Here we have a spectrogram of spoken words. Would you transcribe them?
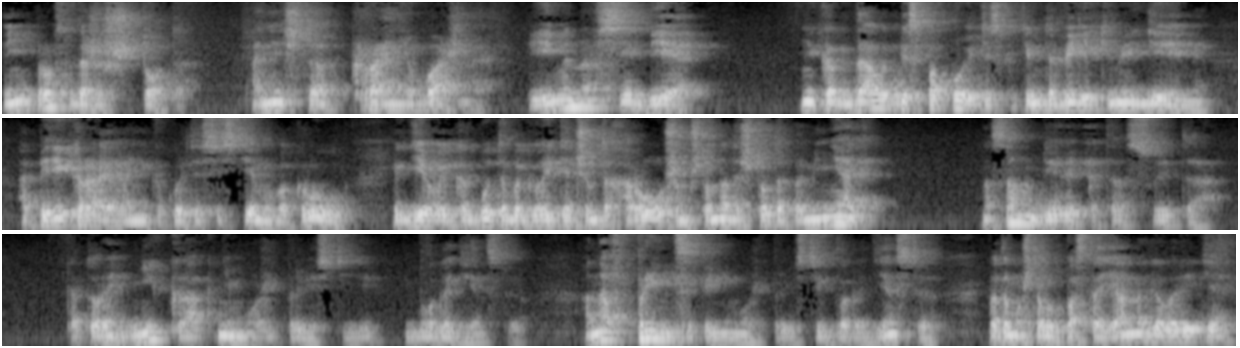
И не просто даже что-то, а нечто крайне важное. И именно в себе. Никогда вы беспокоитесь какими-то великими идеями о перекраивании какой-то системы вокруг, и где вы как будто бы говорите о чем-то хорошем, что надо что-то поменять. На самом деле это суета, которая никак не может привести к благоденствию. Она в принципе не может привести к благоденствию, потому что вы постоянно говорите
